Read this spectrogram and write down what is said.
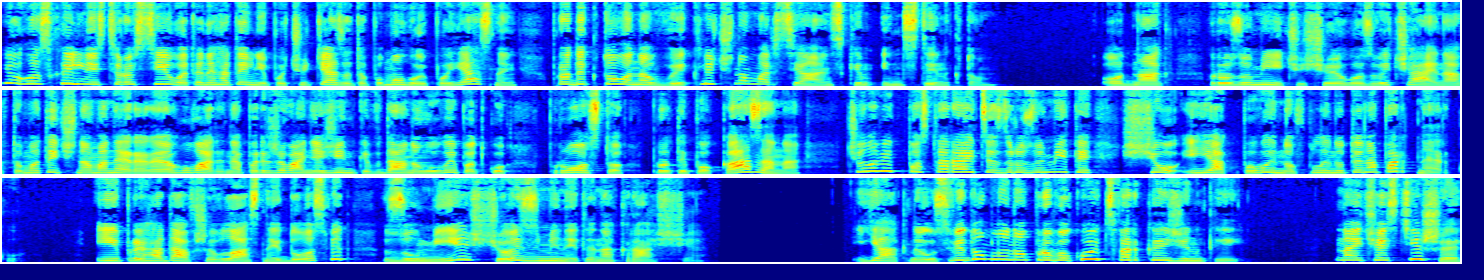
Його схильність розсіювати негативні почуття за допомогою пояснень продиктована виключно марсіанським інстинктом. Однак, розуміючи, що його звичайна автоматична манера реагувати на переживання жінки в даному випадку просто протипоказана, чоловік постарається зрозуміти, що і як повинно вплинути на партнерку, і, пригадавши власний досвід, зуміє щось змінити на краще. Як неусвідомлено провокують сварки жінки. Найчастіше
